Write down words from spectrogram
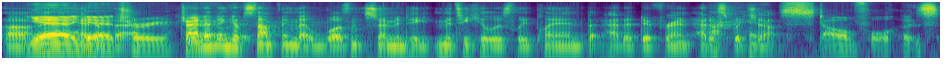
Uh, yeah, yeah, true. Trying yeah. to think of something that wasn't so metic- meticulously planned that had a different had a switch up. Star Wars.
